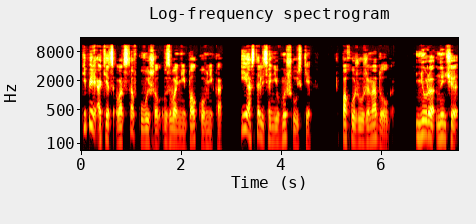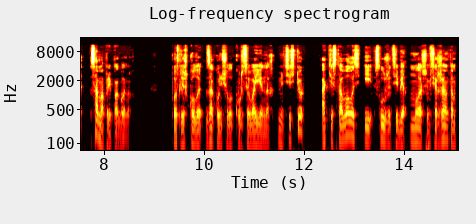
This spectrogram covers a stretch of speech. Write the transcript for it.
Теперь отец в отставку вышел в звании полковника, и остались они в Мышуйске, похоже, уже надолго. Нюра нынче сама при погонах. После школы закончила курсы военных медсестер аттестовалась и служит себе младшим сержантом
